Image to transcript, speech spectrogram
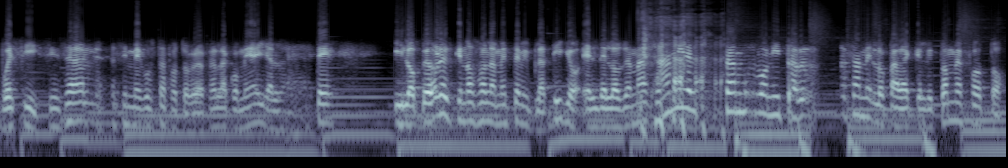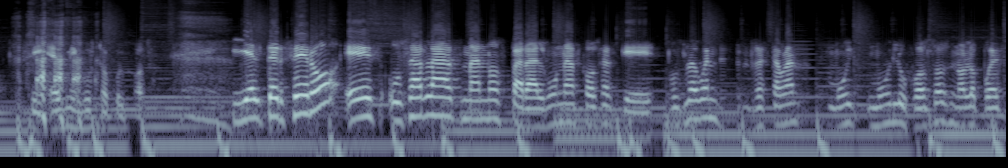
pues sí, sinceramente sí me gusta fotografiar la comida y a la gente. Y lo peor es que no solamente mi platillo, el de los demás. Ah, mira, está muy bonito, a ver, pásamelo para que le tome foto. Sí, es mi gusto culposo. Y el tercero es usar las manos para algunas cosas que, pues luego en restaurantes muy, muy lujosos no lo puedes.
